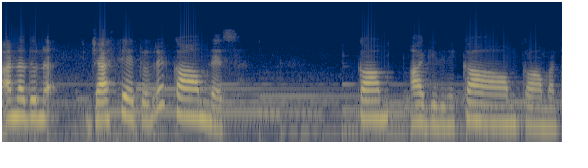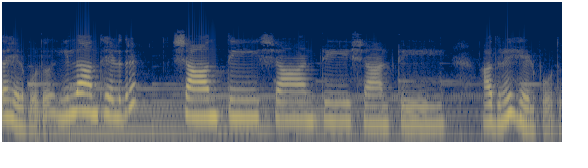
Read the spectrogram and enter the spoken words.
ಅನ್ನೋದನ್ನ ಜಾಸ್ತಿ ಆಯಿತು ಅಂದರೆ ಕಾಮ್ನೆಸ್ ಕಾಮ್ ಆಗಿದ್ದೀನಿ ಕಾಮ್ ಕಾಮ್ ಅಂತ ಹೇಳ್ಬೋದು. ಇಲ್ಲ ಅಂತ ಹೇಳಿದ್ರೆ ಶಾಂತಿ ಶಾಂತಿ ಶಾಂತಿ, ಅದನ್ನೇ ಹೇಳ್ಬೋದು.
